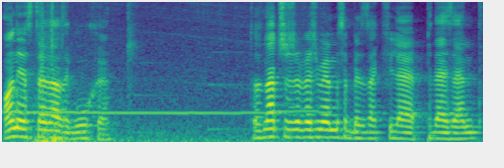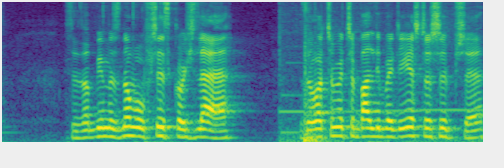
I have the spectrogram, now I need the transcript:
On jest teraz głuchy. To znaczy, że weźmiemy sobie za chwilę prezent. Zrobimy znowu wszystko źle. Zobaczymy, czy Baldi będzie jeszcze szybszy.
